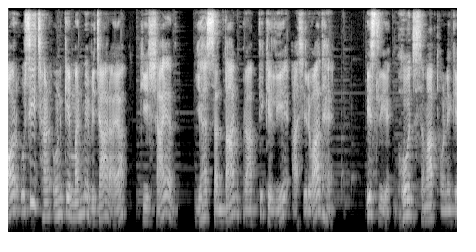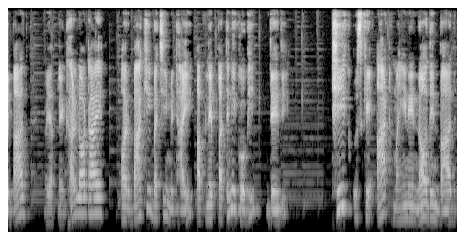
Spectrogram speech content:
और उसी क्षण उनके मन में विचार आया कि शायद यह संतान प्राप्ति के लिए आशीर्वाद है। इसलिए भोज समाप्त होने के बाद वे अपने घर लौट आए और बाकी बची मिठाई अपने पत्नी को भी दे दी। ठीक उसके आठ महीने नौ दिन बाद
